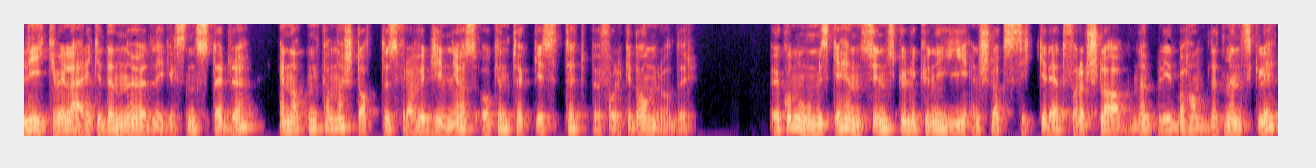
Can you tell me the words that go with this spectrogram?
Likevel er ikke denne ødeleggelsen større enn at den kan erstattes fra Virginias og Kentuckys tettbefolkede områder. Økonomiske hensyn skulle kunne gi en slags sikkerhet for at slavene blir behandlet menneskelig,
